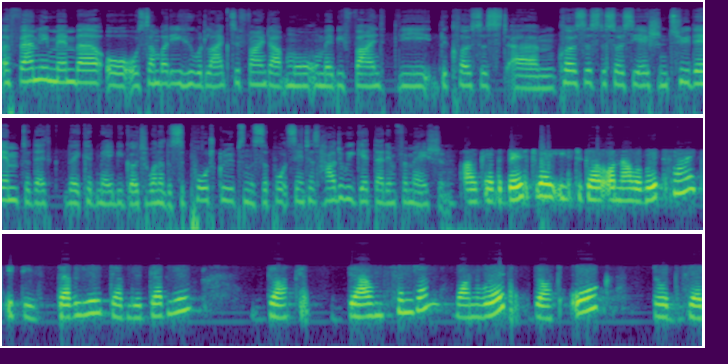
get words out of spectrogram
a family member or, or somebody who would like to find out more, or maybe find the the closest um, closest association to them, so that they could maybe go to one of the support groups and the support centers. How do we get that information? Okay, the best way is to go on our website. It is www.downsyndrome one word dot org dot za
